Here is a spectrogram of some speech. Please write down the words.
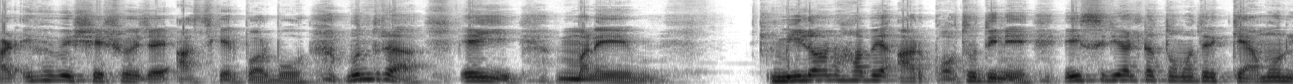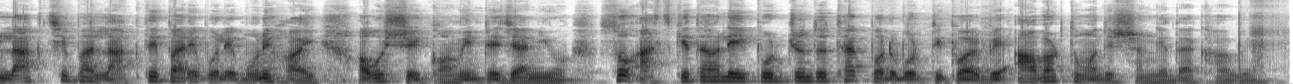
আর এভাবেই শেষ হয়ে যায় আজকের পর্ব। বন্ধুরা, এই মানে মিলন হবে আর কতদিনে? এই সিরিয়ালটা তোমাদের কেমন লাগছে বা লাগতে পারে বলে মনে হয়? অবশ্যই কমেন্টে জানিও। সো আজকে তাহলে এই পর্যন্ত থাক। পরবর্তী পর্বে আবার তোমাদের সঙ্গে দেখা হবে।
